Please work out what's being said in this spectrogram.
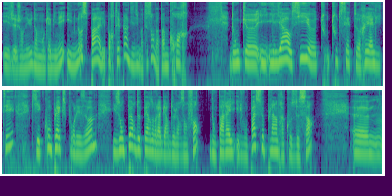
Et j'en ai eu dans mon cabinet. Ils n'osent pas aller porter plainte. Ils disent, de toute façon, on va pas me croire. Donc euh, il y a aussi euh, toute cette réalité qui est complexe pour les hommes. Ils ont peur de perdre la garde de leurs enfants. Donc pareil, ils vont pas se plaindre à cause de ça. Euh,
